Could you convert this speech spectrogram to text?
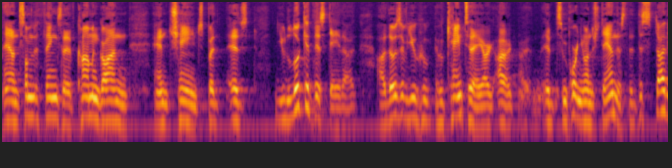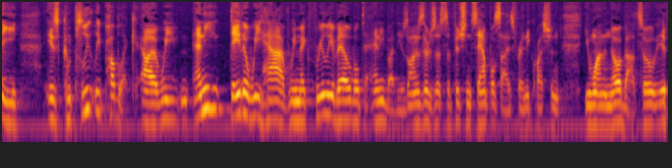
and some of the things that have come and gone and changed. But as you look at this data, uh, those of you who, who came today, are, are, it's important you understand this, that this study is completely public. Uh, we, any data we have, we make freely available to anybody as long as there's a sufficient sample size for any question you want to know about. So if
